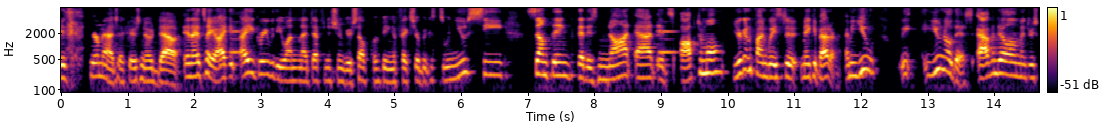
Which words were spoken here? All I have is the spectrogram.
It's pure magic. There's no doubt. And I tell you, I, I agree with you on that definition of yourself of being a fixer because when you see something that is not at its optimal, you're going to find ways to make it better. I mean, you, we, you know this Avondale Elementary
